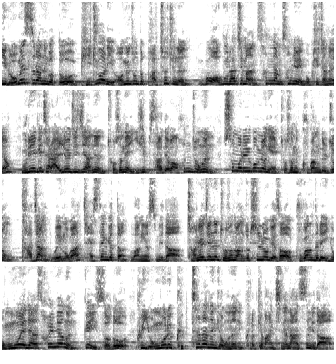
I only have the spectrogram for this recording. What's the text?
이 로맨스라는 것도 비주얼이 어느 정도 받쳐주는 뭐 억울하지만 선남 선녀의 몫이잖아요. 우리에게 잘 알려지지 않은 조선의 24대 왕 헌종은 27명의 조선 국왕들 중 가장 외모가 잘생겼던 왕이었습니다. 전해지는 조선 왕족 실록에서 국왕들의 용모에 대한 설명은 꽤 있어도 그 용모를 극찬하는 경우는 그렇게 많지는 않습니다.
